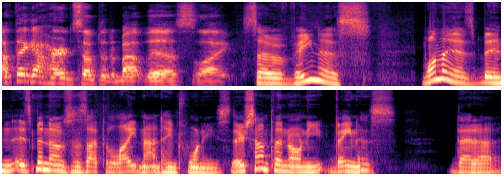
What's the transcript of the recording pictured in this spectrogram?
I think I heard something about this. Like, So Venus, one thing that's been it's been known since like the late 1920s. There's something on Venus that uh,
